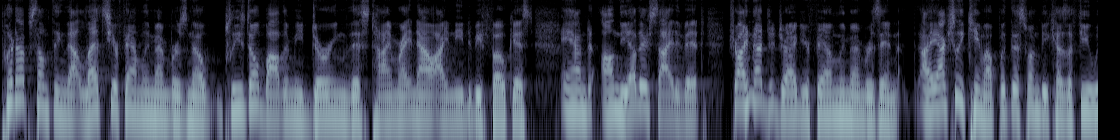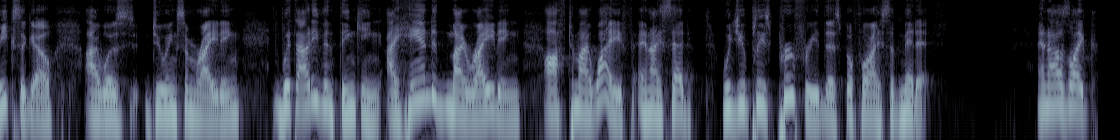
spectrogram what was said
put up something that lets your family members know, please don't bother me during this time right now. I need to be focused. And on the other side of it, try not to drag your family members in. I actually came up with this one because a few weeks ago, I was doing some writing without even thinking. I handed my writing off to my wife and I said, Would you please proofread this before I submit it? And I was like,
